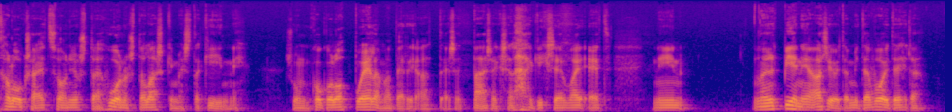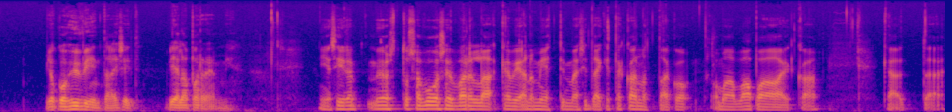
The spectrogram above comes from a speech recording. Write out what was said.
haluatko että se on jostain huonosta laskimesta kiinni sun koko loppuelämä periaatteessa, että pääseekö lääkikseen vai et, niin no nyt pieniä asioita, mitä voi tehdä joko hyvin tai sitten vielä paremmin. Ja siinä myös tuossa vuosien varrella kävi aina miettimään sitäkin, että kannattaako omaa vapaa-aikaa käyttää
